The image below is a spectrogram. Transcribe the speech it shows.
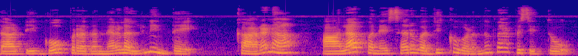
ದಾಟಿ ಗೋಪುರದ ನೆರಳಲ್ಲಿ ನಿಂತೆ. ಕಾರಣ ಆಲಾಪನೆ ಸರ್ವ ದಿಕ್ಕುಗಳನ್ನು ವ್ಯಾಪಿಸಿತ್ತು.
